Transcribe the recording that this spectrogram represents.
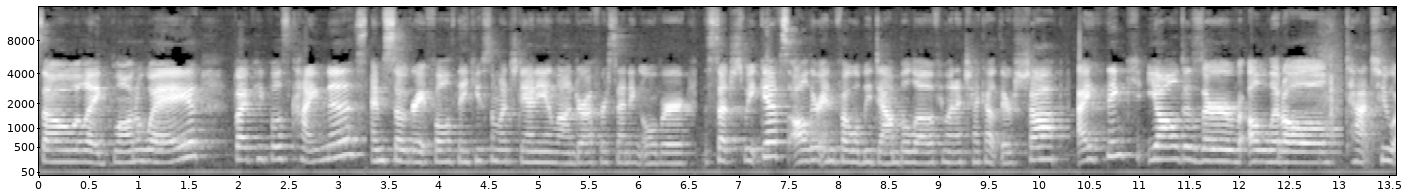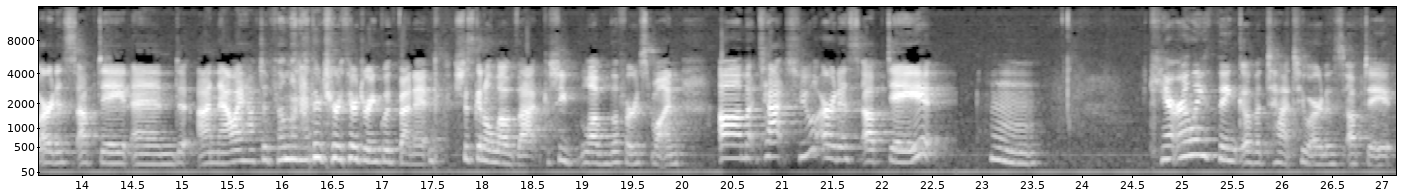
so like blown away by people's kindness. I'm so grateful. Thank you so much, Danny and Londra, for sending over such sweet gifts. All their info will be down below if you wanna check out their shop. I think y'all deserve a little tattoo artist update and uh, now I have to film another Truth or Drink with Bennett. She's gonna love that because she loved the first one. Um, tattoo artist update. Hmm. Can't really think of a tattoo artist update,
